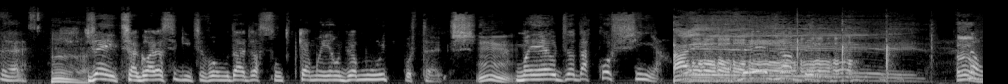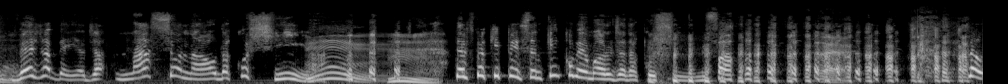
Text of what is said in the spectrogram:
É. Ah. Gente, agora é o seguinte, eu vou mudar de assunto porque amanhã é um dia muito importante. Hum. Amanhã é o dia da coxinha. Aê! Veja bem. Amo. Não, veja bem, é o Dia Nacional da Coxinha. Hum. Eu fico aqui pensando, quem comemora o Dia da Coxinha? Me fala. É. Não,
